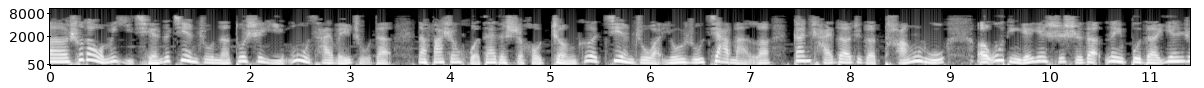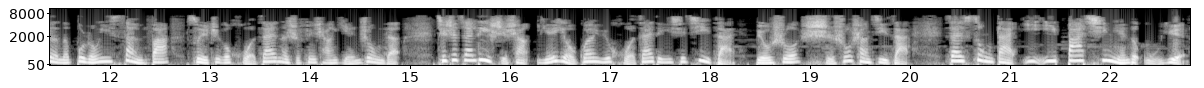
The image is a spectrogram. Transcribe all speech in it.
呃，说到我们以前的建筑呢，多是以木材为主的。那发生火灾的时候，整个建筑啊，犹如架满了干柴的这个糖炉，呃，屋顶严严实实的，内部的烟热呢不容易散发，所以这个火灾呢是非常严重的。其实，在历史上也有关于火灾的一些记载，比如说史书上记载，在宋代一一八七年的五月，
